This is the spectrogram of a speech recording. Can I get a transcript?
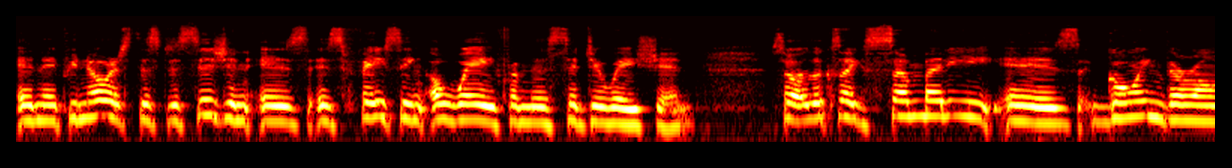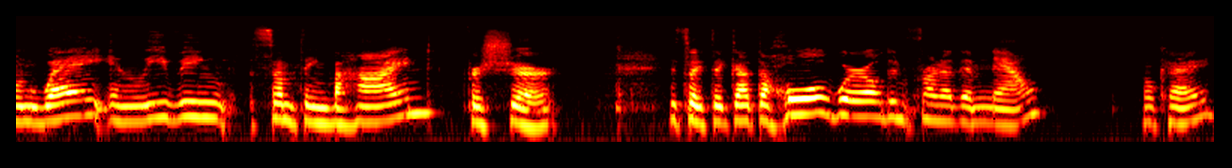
and if you notice this decision is is facing away from this situation. So it looks like somebody is going their own way and leaving something behind for sure. It's like they got the whole world in front of them now okay?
